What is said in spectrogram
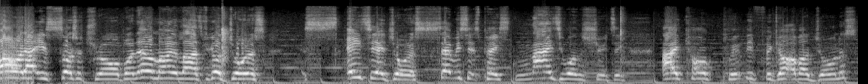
Oh, that is such a troll, but never mind, lads. We got Jonas, 88 Jonas, 76 pace, 91 shooting. I completely forgot about Jonas.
